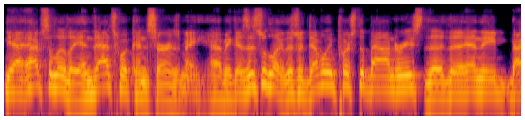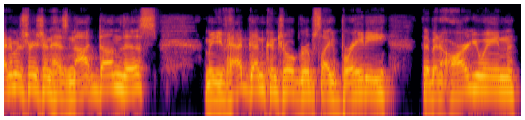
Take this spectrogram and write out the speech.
yeah, absolutely, and that's what concerns me uh, because this would look this would definitely push the boundaries. The the and the Biden administration has not done this. I mean, you've had gun control groups like Brady that have been arguing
